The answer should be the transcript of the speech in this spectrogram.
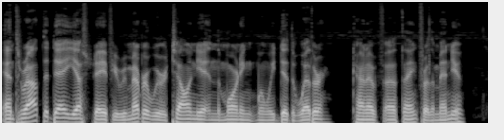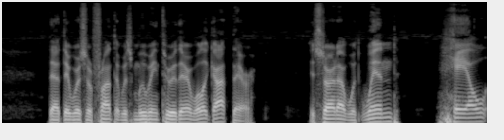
And throughout the day yesterday, if you remember, we were telling you in the morning when we did the weather kind of uh, thing for the menu that there was a front that was moving through there. Well, it got there. It started out with wind, hail,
